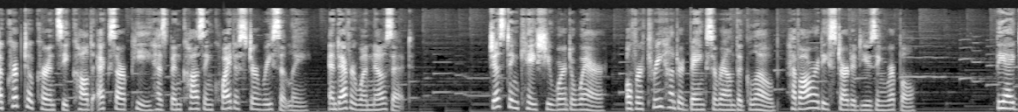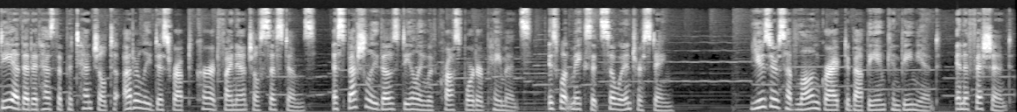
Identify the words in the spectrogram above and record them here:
A cryptocurrency called XRP has been causing quite a stir recently, and everyone knows it. Just in case you weren't aware, over 300 banks around the globe have already started using Ripple. The idea that it has the potential to utterly disrupt current financial systems, especially those dealing with cross-border payments, is what makes it so interesting. Users have long griped about the inconvenient, inefficient,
